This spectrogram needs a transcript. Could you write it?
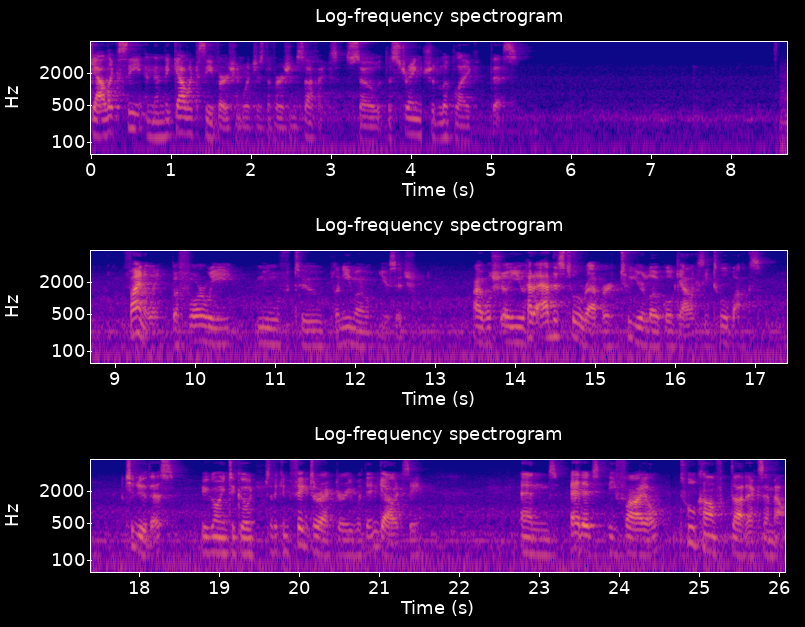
Galaxy and then the Galaxy version, which is the version suffix. So the string should look like this. Finally, before we move to Planemo usage, I will show you how to add this tool wrapper to your local Galaxy toolbox. To do this, you're going to go to the config directory within Galaxy and edit the file toolconf.xml.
